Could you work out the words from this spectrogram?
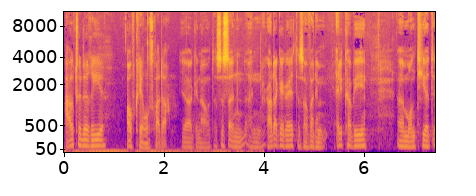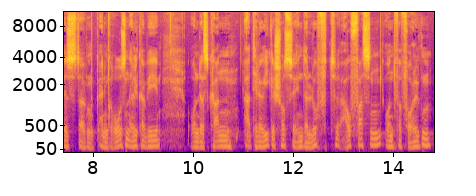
Artillerie-Aufklärungsradar. Ja, genau. Das ist ein, ein Radargerät, das auf einem LKW äh, montiert ist, einem großen LKW. Und es kann Artilleriegeschosse in der Luft auffassen und verfolgen.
